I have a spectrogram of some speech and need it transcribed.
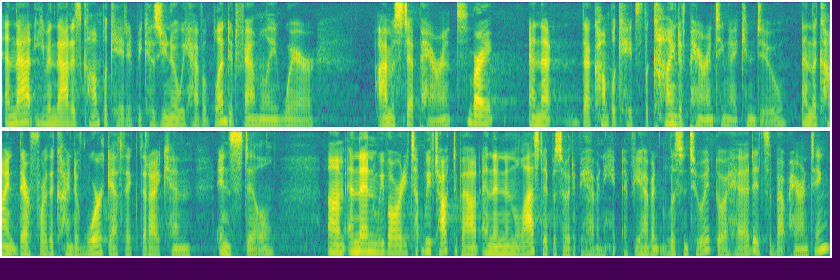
And that even that is complicated because you know we have a blended family where I'm a step parent Right. and that that complicates the kind of parenting I can do and the kind therefore the kind of work ethic that I can instill. Um, and then we've already t- we've talked about and then in the last episode if you haven't if you haven't listened to it go ahead it's about parenting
